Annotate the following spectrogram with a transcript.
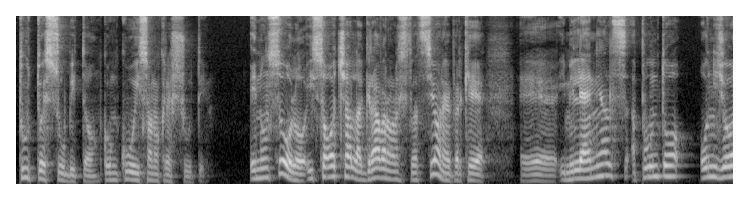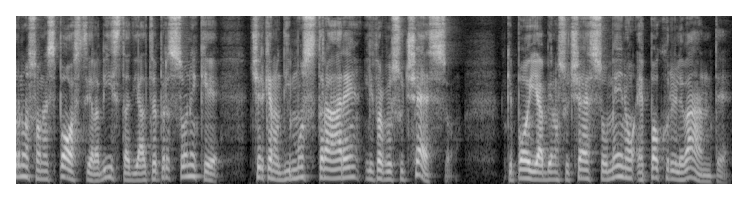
tutto e subito con cui sono cresciuti. E non solo, i social aggravano la situazione perché eh, i millennials, appunto, ogni giorno sono esposti alla vista di altre persone che cercano di mostrare il proprio successo. Che poi abbiano successo o meno è poco rilevante,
